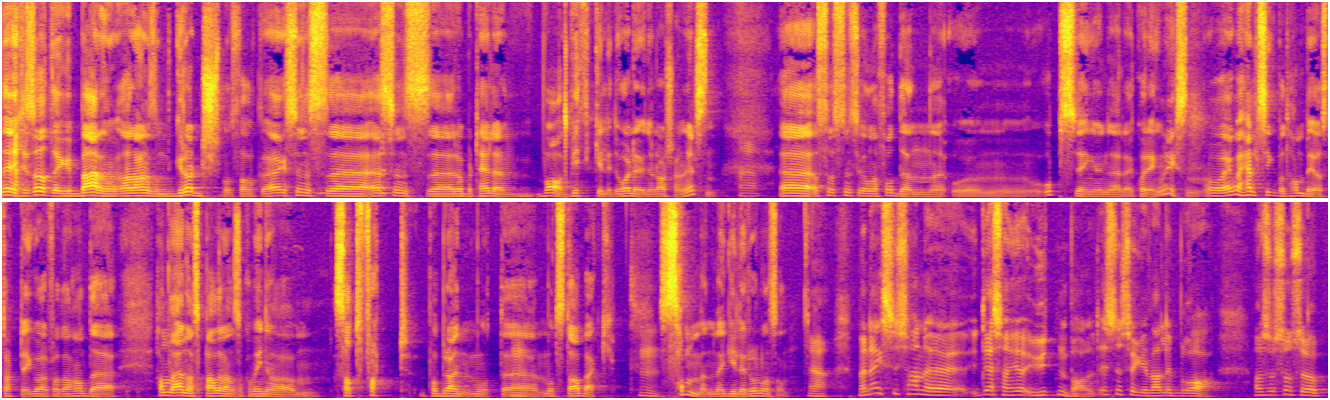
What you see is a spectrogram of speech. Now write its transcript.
det er ikke så at jeg bærer har en sånn grudge mot folk. Og jeg syns, eh, jeg syns eh, Robert Taylor var virkelig dårlig under Lars Arne Nilsen. Ja. Eh, og så syns jeg han har fått en oppsving under Kåre Ingebrigtsen. Og jeg var helt sikker på at han ble å starte i går, for han, hadde, han var en av spillerne som kom inn og satte satt fart på Brann mot, uh, mot Stabæk. Sammen med Gille Rolandsson. Ja. Men jeg synes han er, det som han gjør uten ball, det syns jeg er veldig bra. Altså Sånn som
